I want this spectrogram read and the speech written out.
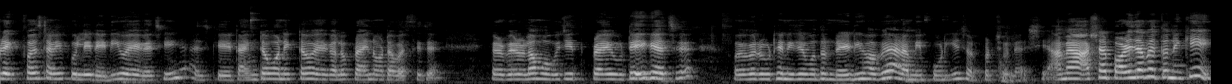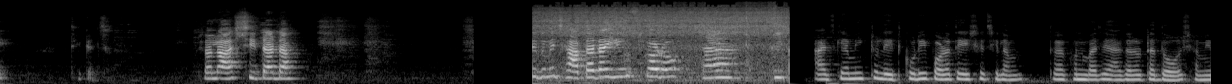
ব্রেকফাস্ট আমি ফুলি রেডি হয়ে গেছি। আজকে টাইমটাও অনেকটা হয়ে গেল প্রায় নটা বাজতে যায়। এবার বেরোলাম অভিজিৎ প্রায় উঠেই গেছে। ও এবার উঠে নিজের মতন রেডি হবে আর আমি পড়িয়ে চটপট চলে আসি। আমি আসার পরে যাবে তো নাকি? ঠিক আছে। চলো আসছি টাটা। তুমি ছাতাটা ইউজ করো। হ্যাঁ। আজকে আমি একটু লেট করেই পড়াতে এসেছিলাম। তো এখন বাজে এগারোটা দশ আমি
